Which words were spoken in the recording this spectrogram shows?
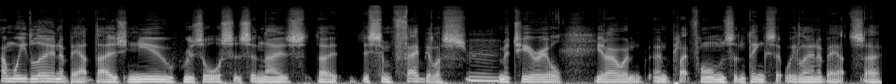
and we learn about those new resources and those, those there's some fabulous mm. material, you know, and, and platforms and things that we learn about. So,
